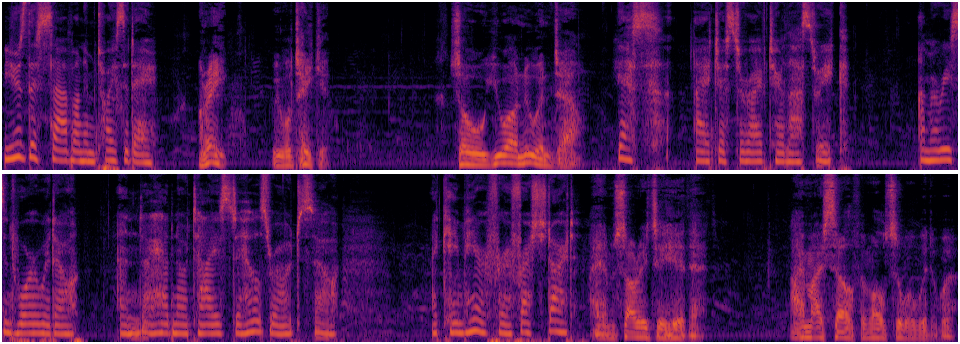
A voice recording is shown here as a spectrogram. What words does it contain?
Use this salve on him twice a day. Great. We will take it. So, you are new in town. Yes, I just arrived here last week. I'm a recent war widow, and I had no ties to Hills Road, so I came here for a fresh start. I am sorry to hear that. I myself am also a widower.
